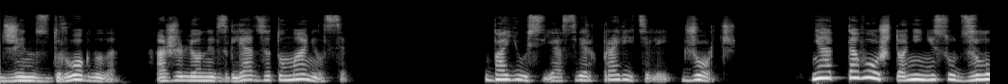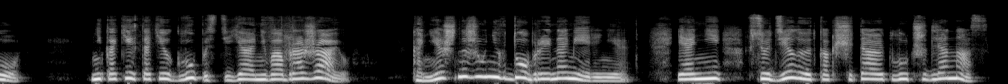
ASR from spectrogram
Джин вздрогнула, оживленный взгляд затуманился. «Боюсь я сверхправителей, Джордж. Не от того, что они несут зло. Никаких таких глупостей я не воображаю. Конечно же, у них добрые намерения, и они все делают, как считают лучше для нас.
